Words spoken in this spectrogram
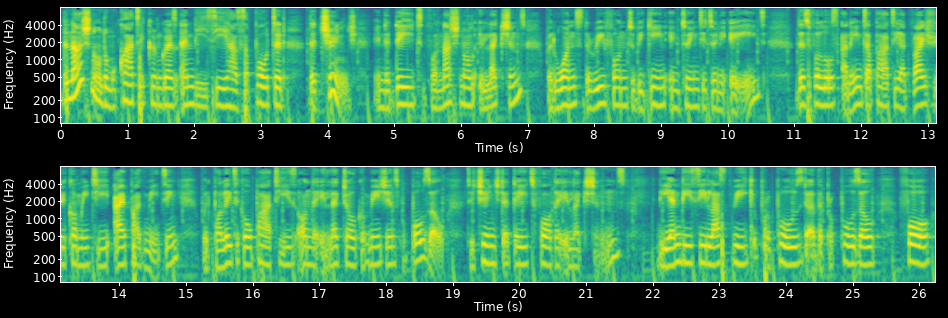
The National Democratic Congress NDC has supported the change in the date for national elections but wants the refund to begin in 2028. This follows an inter-party advisory committee IPAC meeting with political parties on the Electoral Commission's proposal to change the date for the elections. The NDC last week proposed uh, the proposal for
